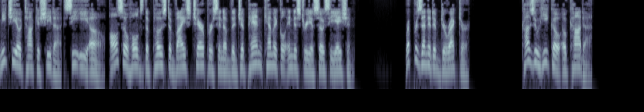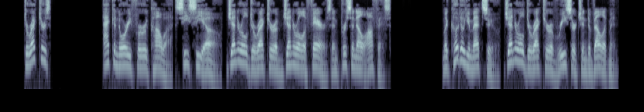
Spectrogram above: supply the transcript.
Michio Takeshita CEO, also holds the post of Vice Chairperson of the Japan Chemical Industry Association. Representative Director. Kazuhiko Okada. Directors Akinori Furukawa CCO, General Director of General Affairs and Personnel Office. Makoto Yametsu, General Director of Research and Development.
